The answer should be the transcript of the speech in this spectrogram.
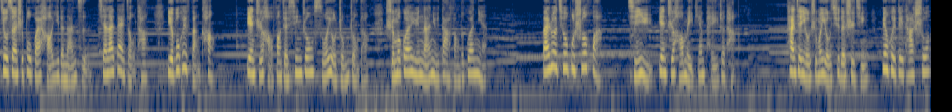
就算是不怀好意的男子前来带走她，也不会反抗，便只好放下心中所有种种的什么关于男女大防的观念。白若秋不说话，秦宇便只好每天陪着她，看见有什么有趣的事情，便会对她说，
